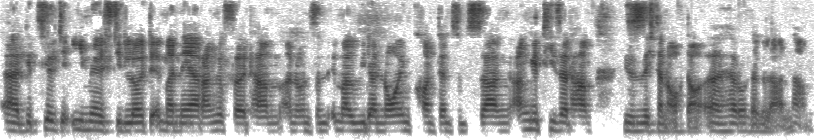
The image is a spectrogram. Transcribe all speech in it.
äh, gezielte E-Mails, die die Leute immer näher rangeführt haben an uns und immer wieder neuen Content sozusagen angeteasert haben, die sie sich dann auch da, äh, heruntergeladen haben.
